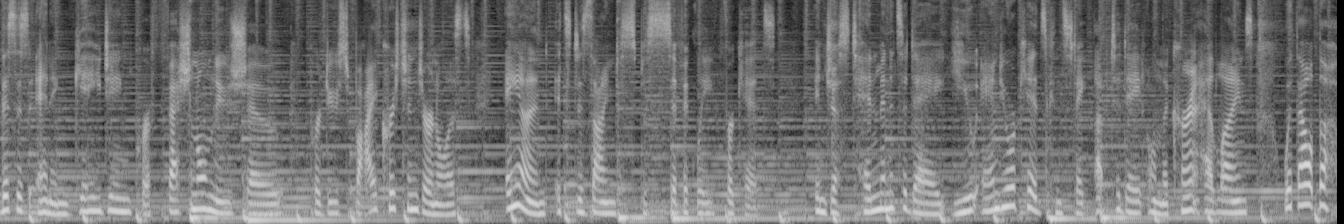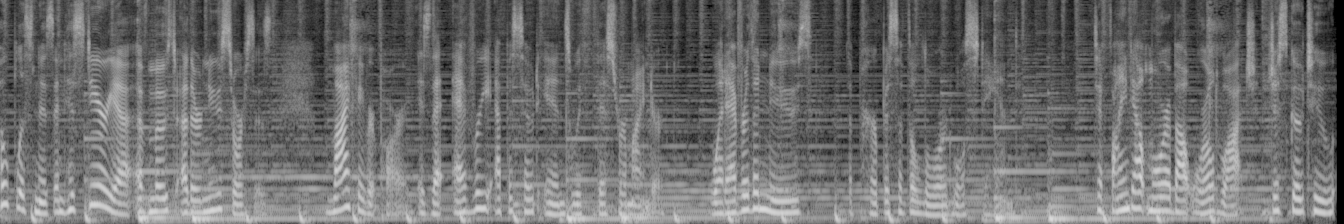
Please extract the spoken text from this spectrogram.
This is an engaging professional news show produced by Christian journalists, and it's designed specifically for kids. In just 10 minutes a day, you and your kids can stay up to date on the current headlines without the hopelessness and hysteria of most other news sources. My favorite part is that every episode ends with this reminder whatever the news, the purpose of the Lord will stand. To find out more about World Watch, just go to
